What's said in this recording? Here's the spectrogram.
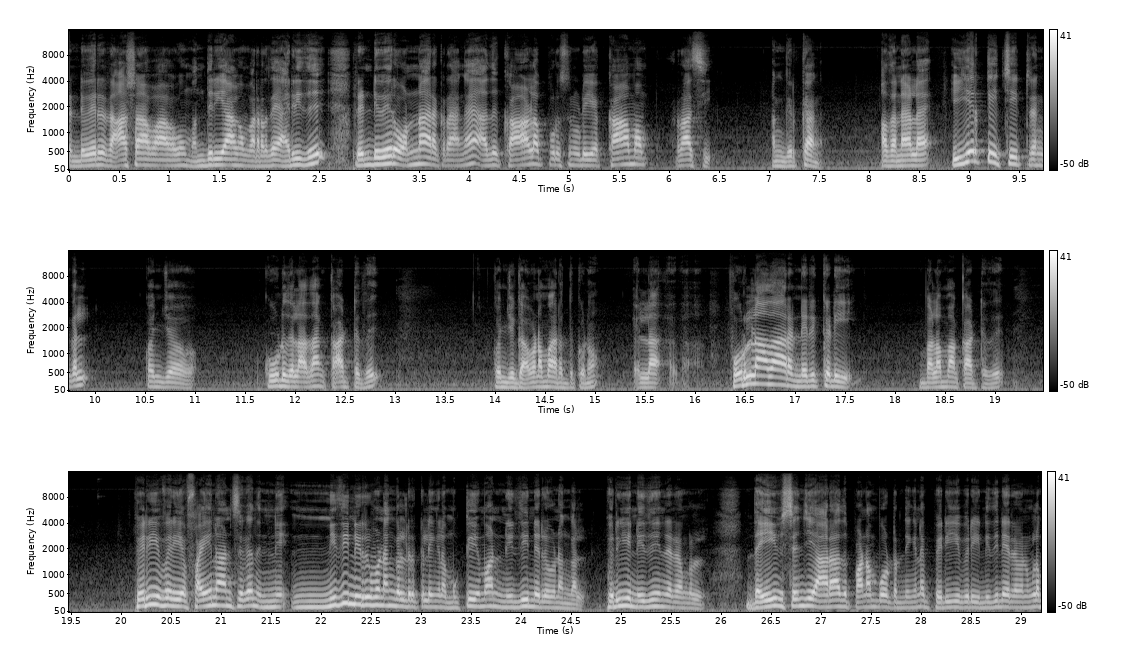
ரெண்டு பேரும் ராஷாவாகவும் மந்திரியாகவும் வர்றதே அரிது. ரெண்டு பேரும் ஒன்றா இருக்கிறாங்க. அது காலப்புருஷனுடைய காமம் ராசி. அங்கே இருக்காங்க. அதனால் இயற்கை சீற்றங்கள் கொஞ்சம் கூடுதலாக தான் காட்டுது. கொஞ்சம் கவனமாக இருந்துக்கணும். எல்லா பொருளாதார நெருக்கடி பலமாக காட்டுது. பெரிய பெரிய ஃபைனான்ஸுக்கு அந்த நி நிதி நிறுவனங்கள் இருக்கு இல்லைங்களா? முக்கியமான நிதி நிறுவனங்கள். பெரிய நிதி நிறுவனங்கள். தயவு செஞ்சு யாராவது பணம் போட்டிருந்தீங்கன்னா பெரிய பெரிய நிதி நிறுவனங்களை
